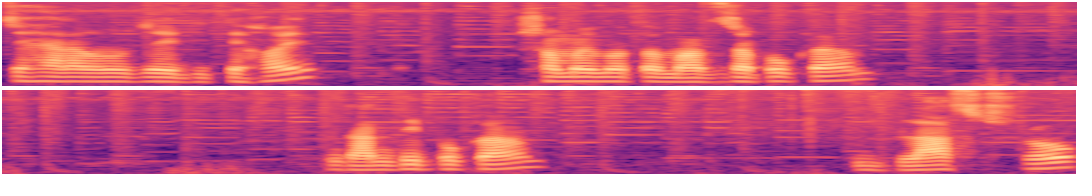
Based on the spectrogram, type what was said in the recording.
চেহারা অনুযায়ী দিতে হয়। সময় মতো মাজরা পোকা, গান্ধী পোকা, ব্লাস্ট রোগ,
